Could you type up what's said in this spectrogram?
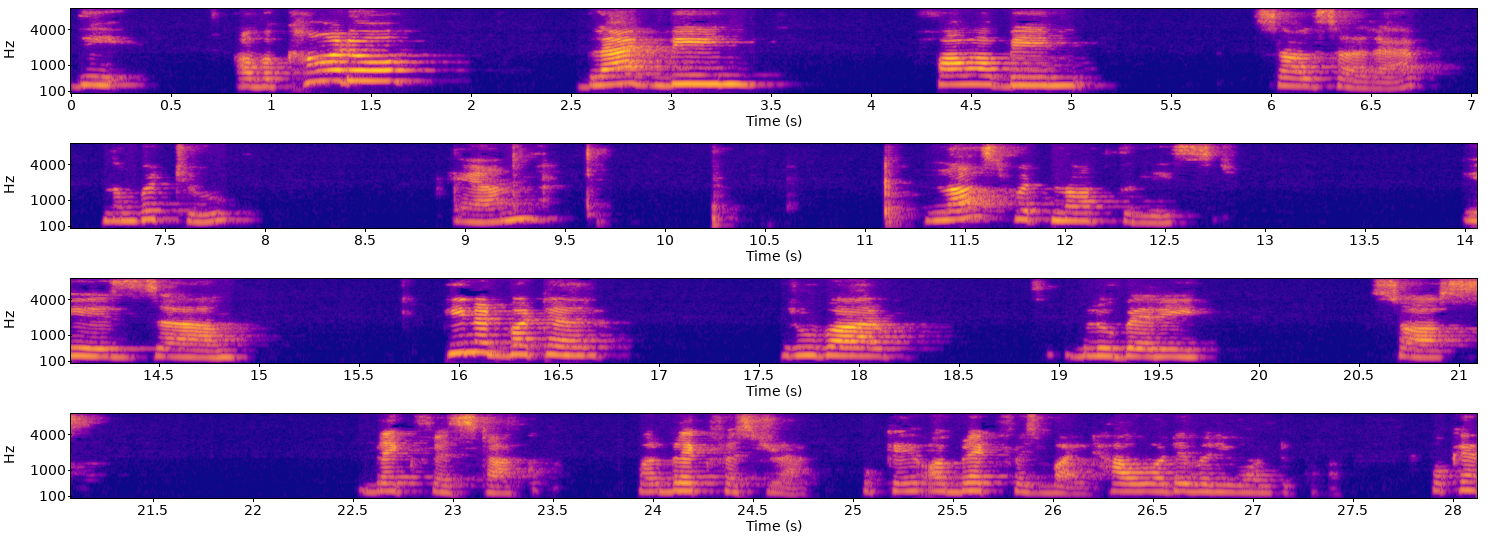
The avocado, black bean, fava bean salsa wrap, number two. And last but not the least is um, peanut butter, rhubarb, blueberry sauce, breakfast taco or breakfast wrap, okay, or breakfast bite, how whatever you want to call. Okay,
